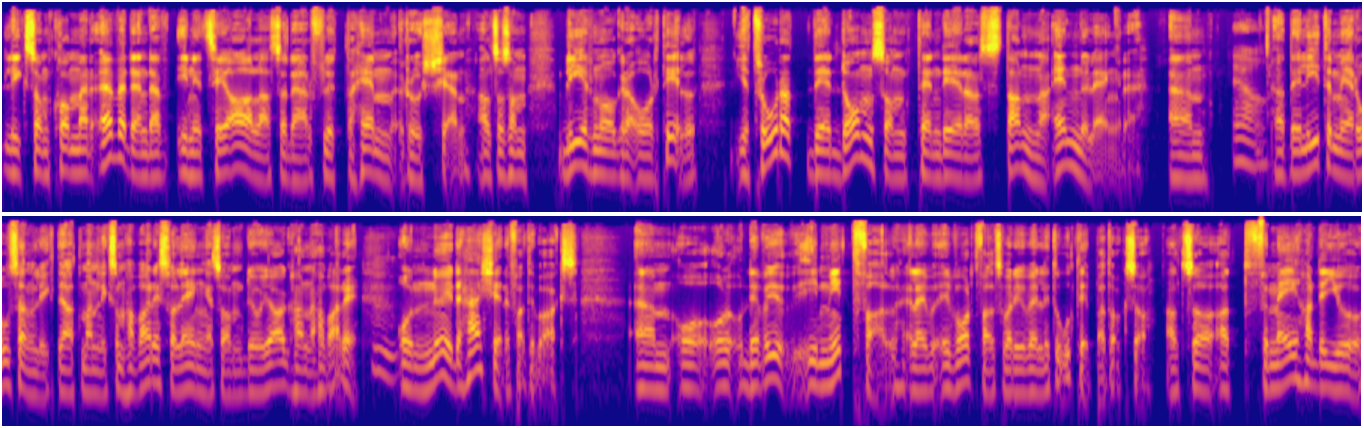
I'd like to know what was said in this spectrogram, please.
liksom kommer över den där initiala så där flytta hem-ruschen, alltså som blir några år till, jag tror att det är de som tenderar stanna ännu längre. Um, Ja. att det är lite mer osannolikt att man liksom har varit så länge som du och jag, Hanna, har varit. Och nu i det här skedet får tillbaks. Um, och, och, och det var ju i mitt fall, eller i vårt fall, så var det ju väldigt otippat också. Alltså att för mig hade ju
